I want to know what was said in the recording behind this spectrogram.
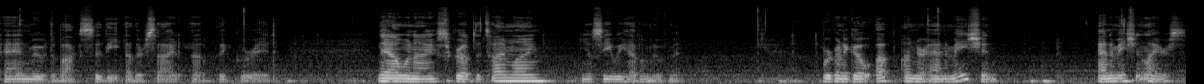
and move the box to the other side of the grid. Now when I scrub the timeline, you'll see we have a movement. We're going to go up under animation animation layers,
